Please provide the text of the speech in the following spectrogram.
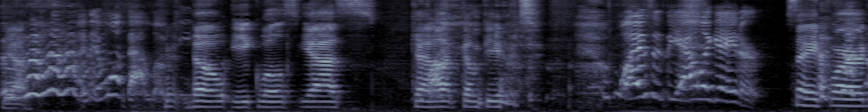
Yeah. I didn't want that Loki. no equals yes. Cannot compute. Why is it the alligator? Safe word.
